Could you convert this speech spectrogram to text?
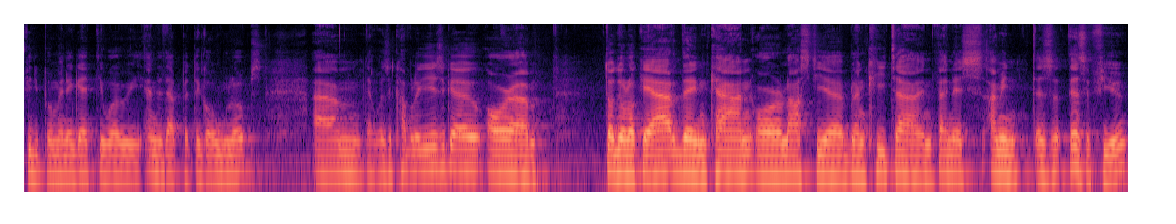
Filippo Meneghetti, where we ended up at the Golden Globes. Um, that was a couple of years ago. Or um, Todo lo que arde in Cannes, or last year Blanquita in Venice. I mean, there's a, there's a few.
